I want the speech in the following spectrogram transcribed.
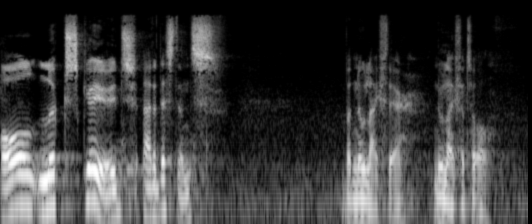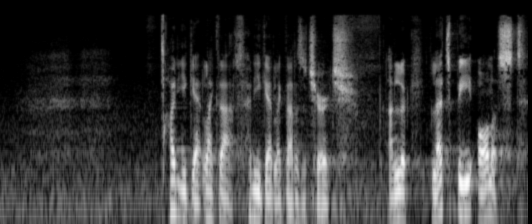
All looks good at a distance, but no life there, no life at all. How do you get like that? How do you get like that as a church? And look, let's be honest.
